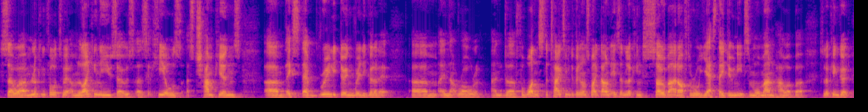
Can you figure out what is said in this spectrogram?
So uh, I'm looking forward to it. I'm liking the Usos as heels, as champions. Um, they, they're really doing really good at it um, in that role. And uh, for once, the tag team division on SmackDown isn't looking so bad after all. Yes, they do need some more manpower, but it's looking good.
